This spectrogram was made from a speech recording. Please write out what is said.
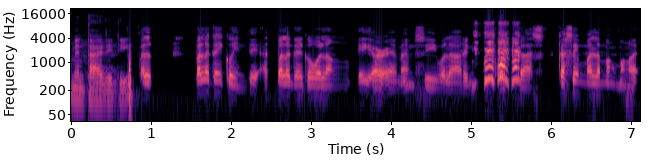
mentality? Palagay ko hindi. At palagay ko walang ARMMC, wala ring podcast. kasi malamang mga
